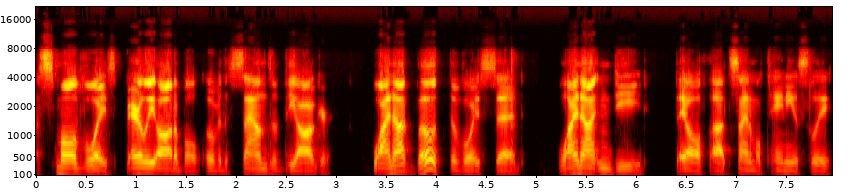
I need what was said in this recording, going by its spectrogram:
a small voice, barely audible over the sounds of the auger. Why not both? the voice said. Why not indeed? They all thought simultaneously.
